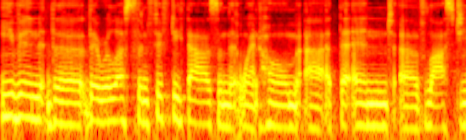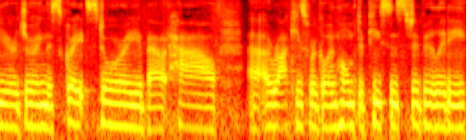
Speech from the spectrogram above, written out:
Even the, there were less than 50,000 that went home uh, at the end of last year during this great story about how uh, Iraqis were going home to peace and stability.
